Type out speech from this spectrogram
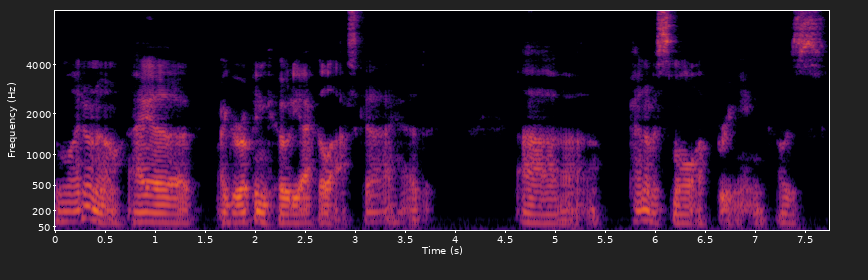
Well, I don't know. I uh I grew up in Kodiak, Alaska. I had uh kind of a small upbringing. I was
